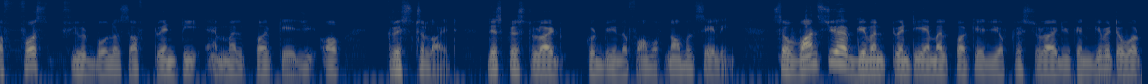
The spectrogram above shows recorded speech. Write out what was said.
a first fluid bolus of 20 ml per kg of crystalloid. This crystalloid could be in the form of normal saline. So once you have given 20 ml per kg of crystalloid, you can give it over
